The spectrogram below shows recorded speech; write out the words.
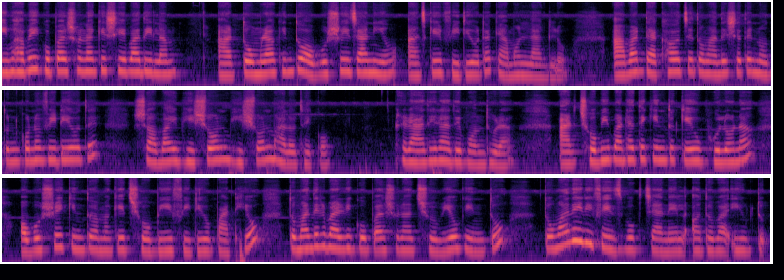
এইভাবেই গোপাল সোনাকে সেবা দিলাম। আর তোমরাও কিন্তু অবশ্যই জানিও আজকের ভিডিওটা কেমন লাগল। আবার দেখা হচ্ছে তোমাদের সাথে নতুন কোনো ভিডিওতে। সবাই ভীষণ ভীষণ ভালো থেকো। রাধে রাধে বন্ধুরা। আর ছবি পাঠাতে কিন্তু কেউ ভুলো না। অবশ্যই কিন্তু আমাকে ছবি, ভিডিও পাঠিও। তোমাদের বাড়ির গোপাল সোনার ছবিও কিন্তু তোমাদেরই ফেসবুক চ্যানেল অথবা ইউটিউব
